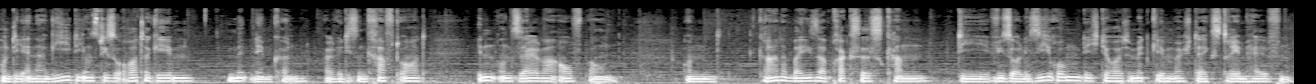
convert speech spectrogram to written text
und die Energie, die uns diese Orte geben, mitnehmen können, weil wir diesen Kraftort in uns selber aufbauen. Und gerade bei dieser Praxis kann die Visualisierung, die ich dir heute mitgeben möchte, extrem helfen.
